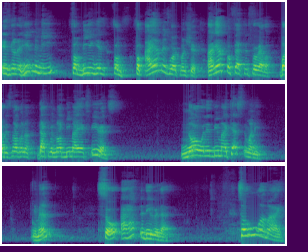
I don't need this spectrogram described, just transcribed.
It's going to hinder me from being his, from, from I am his workmanship. I am perfected forever. But it's not going to, that will not be my experience. Nor will it be my testimony. Amen? So I have to deal with that. So who am I?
